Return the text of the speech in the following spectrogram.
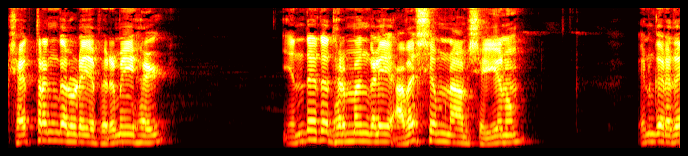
க்ஷேத்திரங்களுடைய பெருமைகள் எந்தெந்த தர்மங்களை அவசியம் நாம் செய்யணும் என்கிறத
